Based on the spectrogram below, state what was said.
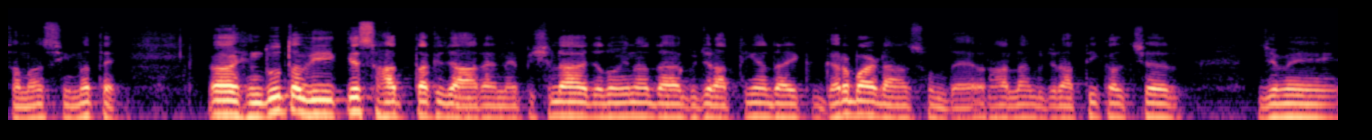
ਸਮਾਂ ਸੀਮਤ ਹੈ ਅ, ਹਿੰਦੂ ਤਵੀ ਕਿਸ ਹੱਦ ਤੱਕ ਜਾ ਰਹੇ ਨੇ? ਪਿਛਲਾ ਜਦੋਂ ਇਹਨਾਂ ਦਾ ਗੁਜਰਾਤੀਆਂ ਦਾ ਇੱਕ ਗਰਬਾ ਡਾਂਸ ਹੁੰਦਾ ਹੈ ਔਰ ਹਾਲਾਂ ਗੁਜਰਾਤੀ ਕਲਚਰ ਜਿਵੇਂ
